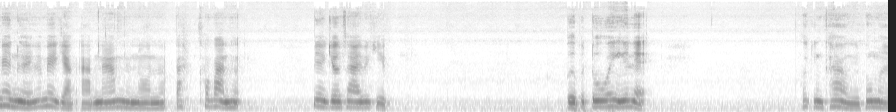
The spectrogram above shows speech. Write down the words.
แม่เหนื่อยแล้วแม่อยากอาบน้ำนอนแล้วไปะเข้าบ้านเถอะ แม่โยนทรายไปเก็บ เปิดประตูไว้อย่างนี้แหละ เขากินข้าวอยู่เข้ามา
